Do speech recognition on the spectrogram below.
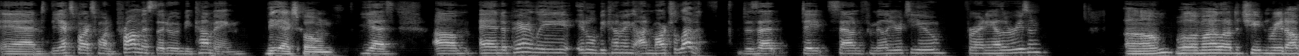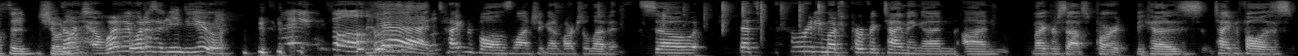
and the Xbox One promised that it would be coming. The X-Bone. Yes, um, and apparently it'll be coming on March 11th. Does that date sound familiar to you for any other reason? Um, well, am I allowed to cheat and read off the show Don't notes? you? What, what does it mean to you? Painful. yeah, Titanfall is launching on March 11th, so that's pretty much perfect timing on on Microsoft's part because Titanfall is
